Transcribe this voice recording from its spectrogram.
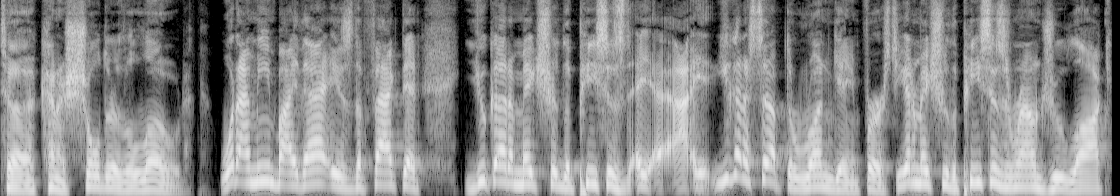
to kind of shoulder the load. What I mean by that is the fact that you got to make sure the pieces, eh, you got to set up the run game first. You got to make sure the pieces around Drew Lock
